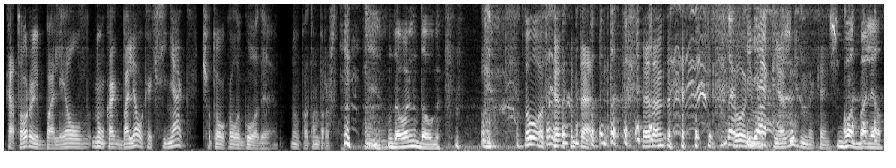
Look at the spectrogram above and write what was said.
который болел, ну как болел как синяк, что-то около года. Ну потом прошло. Ну, довольно долго. Ну вот, да. Это Так, было немножко неожиданно, конечно. Год болел.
